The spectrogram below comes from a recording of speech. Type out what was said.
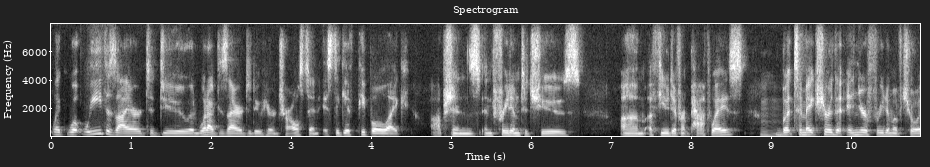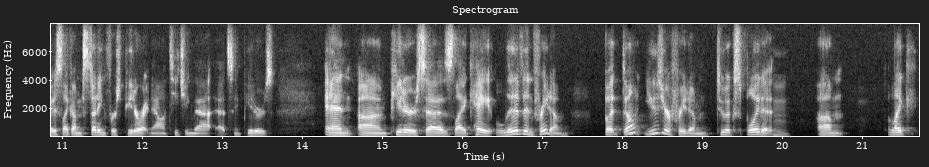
like what we desired to do and what I've desired to do here in Charleston is to give people like options and freedom to choose um, a few different pathways, mm-hmm. but to make sure that in your freedom of choice, like I'm studying First Peter right now and teaching that at St. Peter's, and um, Peter says like, hey, live in freedom, but don't use your freedom to exploit it, mm. um, like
